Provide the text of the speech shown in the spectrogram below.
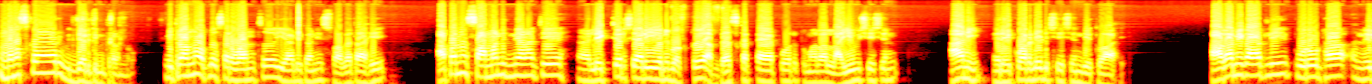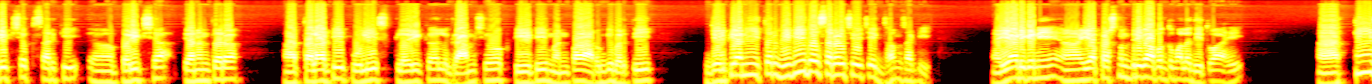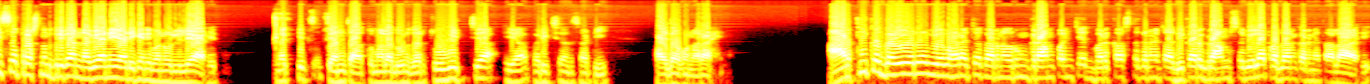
नमस्कार विद्यार्थी मित्रांनो. मित्रांनो आपलं सर्वांचं या ठिकाणी स्वागत आहे. आपण सामान्य ज्ञानाचे लेक्चर शॅरी आणि बघतोय अभ्यास कट्टा ऍपवर तुम्हाला लाईव्ह सेशन आणि रेकॉर्डेड सेशन देतो आहे. आगामी काळातली पुरवठा निरीक्षक सारखी परीक्षा त्यानंतर तलाठी पोलीस क्लरिकल ग्रामसेवक टीईटी मनपा आरोग्य भरती जेडपी आणि इतर विविध सरळ सेवेच्या एक्झामसाठी या ठिकाणी या प्रश्नपत्रिका आपण तुम्हाला देतो आहे. तीस प्रश्नपत्रिका नव्याने या ठिकाणी बनवलेल्या आहेत. नक्कीच त्यांचा तुम्हाला दोन हजार चोवीसच्या या परीक्षांसाठी फायदा होणार आहे. आर्थिक गैरव्यवहाराच्या कारणावरून ग्रामपंचायत बरखास्त करण्याचा अधिकार ग्रामसभेला प्रदान करण्यात आला आहे.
